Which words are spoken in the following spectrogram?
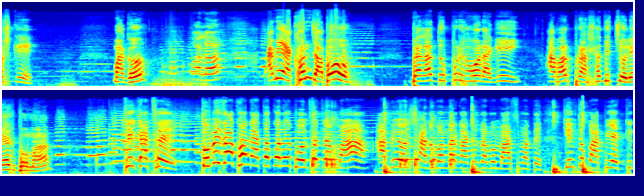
কথা মাগো বলো। আমি এখন যাব। বেলা দুপুর হওয়ার আগেই আবার প্রাসাদে চলে আসব মা। ঠিক আছে। তুমি যখন এত করে বলছো যে মা আমি ওই সানুবান্দার ঘাটে যাব মাছ মারতে কিন্তু বাপি একটি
